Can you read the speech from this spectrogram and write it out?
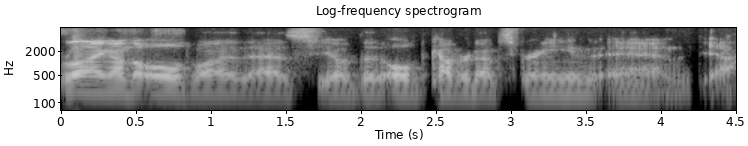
relying on the old one as you know the old covered up screen and yeah.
